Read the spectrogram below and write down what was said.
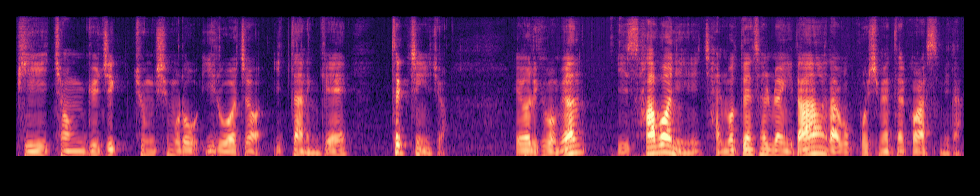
비정규직 중심으로 이루어져 있다는 게 특징이죠. 이렇게 보면 이 4번이 잘못된 설명이다 라고 보시면 될 것 같습니다.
